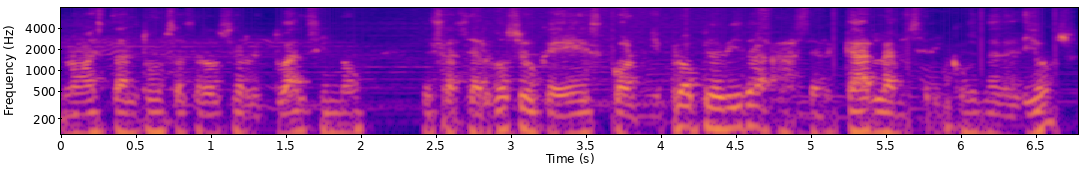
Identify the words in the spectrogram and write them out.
no es tanto un sacerdocio ritual, sino el sacerdocio que es con mi propia vida acercar la misericordia de Dios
